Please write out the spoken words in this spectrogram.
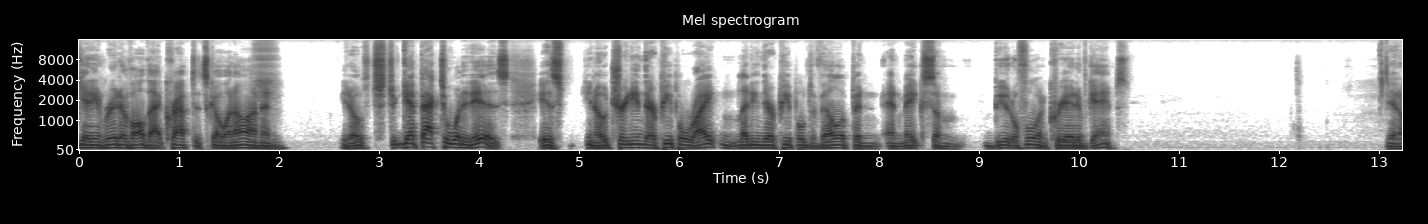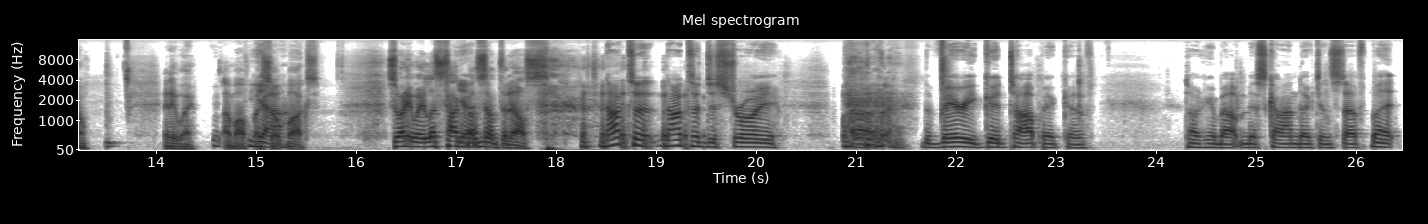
getting rid of all that crap that's going on and you know just to get back to what it is is you know treating their people right and letting their people develop and and make some beautiful and creative games. You know. Anyway, I'm off my Yeah. soapbox. So anyway, let's talk Yeah, about no- something else. not to not to destroy uh, the very good topic of talking about misconduct and stuff, but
